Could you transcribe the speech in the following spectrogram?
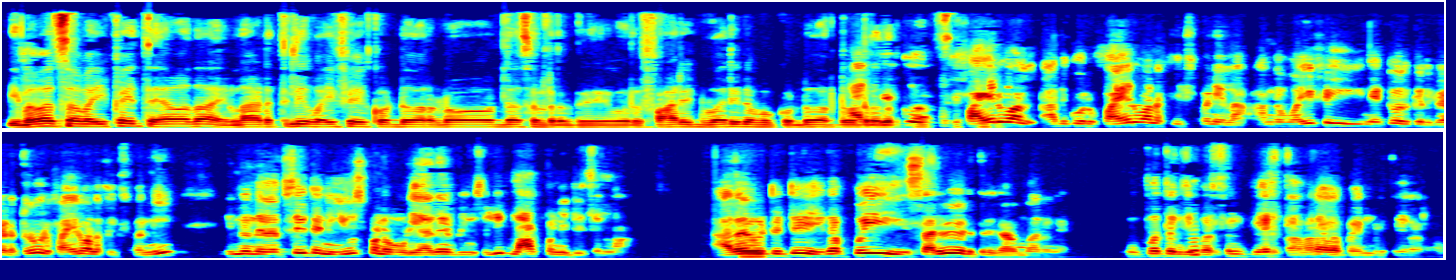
இலவச வைஃபை தேவைதான். எல்லா இடத்துலயும் வைஃபை கொண்டு வரணும் என்ன சொல்றது. ஒரு ஃபாரின் மாதிரி நம்ம கொண்டு வரணும்ன்றது ஃபயர்வால் அதுக்கு ஒரு ஃபயர்வாலை ஃபிக்ஸ் பண்ணிடலாம். அந்த வைஃபை நெட்வொர்க் இருக்கிற இடத்துல ஒரு ஃபயர்வாலை ஃபிக்ஸ் பண்ணி இந்த வெப்சைட்டை நீ யூஸ் பண்ண முடியாது அப்படின்னு சொல்லி பிளாக் பண்ணிட்டு வச்சிடலாம். அதை. விட்டுட்டு இத போய் சர்வே எடுத்திருக்கான் பாருங்க. முப்பத்தஞ்சு பர்சன்ட் பேர் தவறாக பயன்படுத்துகிறாங்க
